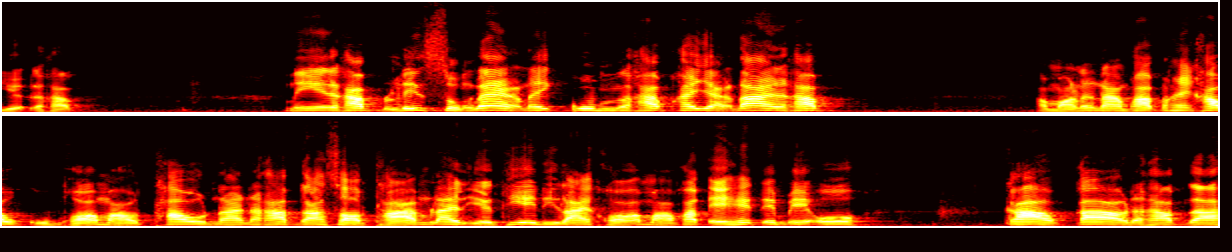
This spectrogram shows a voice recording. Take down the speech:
เยอะนะครับ นี่นะครับลิสต์สูงแรกในกลุ่มนะครับ ใครอยากได้นะครับเอาหมาแนะนำครับให้เข้ากลุ่มของอาหมาเท่านั้นนะครับนะสอบถามรายละเอียดที่ AD Line ของอาหมาครับ AHMAO 99 นะครับนะ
